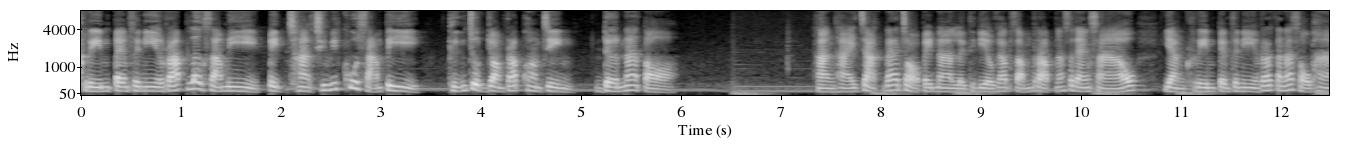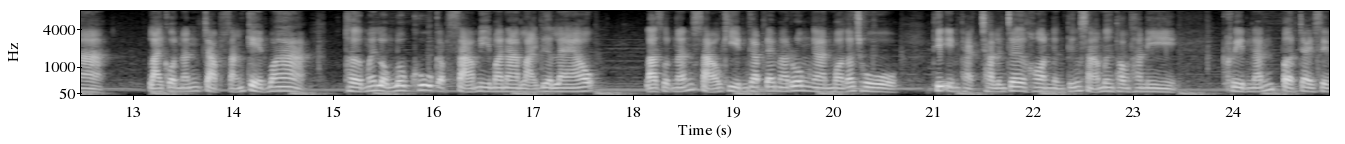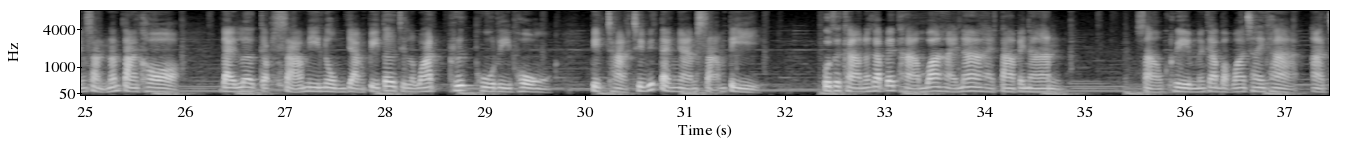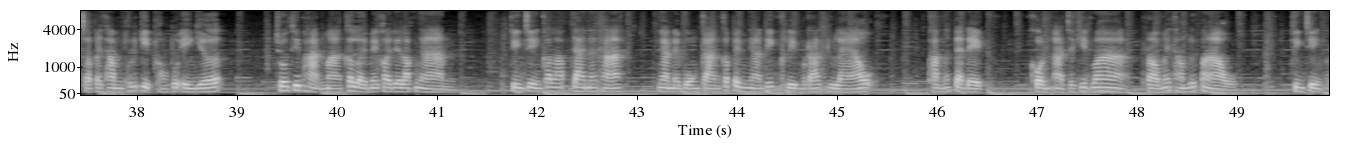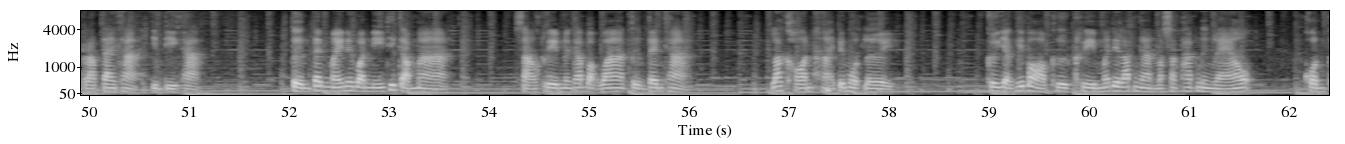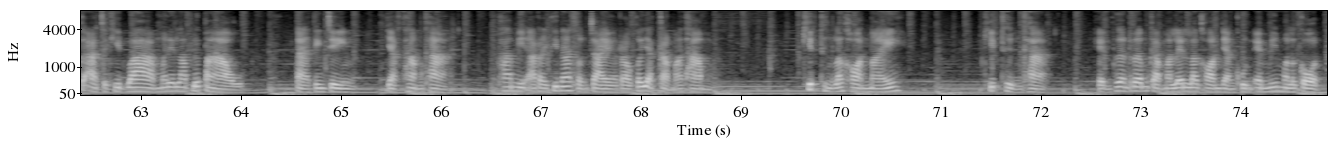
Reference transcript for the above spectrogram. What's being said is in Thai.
ครีมเปรมสนีรับเลิกสามี ปิดฉากชีวิตคู่ 3 ปี ถึงจุดยอมรับความจริง เดินหน้าต่อ ห่างหายจากหน้าจอไปนานเลยทีเดียวครับสำหรับนักแสดงสาว อย่างครีมเปรมสนีรัตนโสภา หลายคนนั้นจับสังเกตว่า เธอไม่ลงรูปคู่กับสามีมานานหลายเดือนแล้วล่าสุดนั้นสาวครีมครับได้มาร่วมงานมอเตอร์โชว์ที่ Impact Challenger Hall 1-3 เมืองทองธานี ครีมนั้นเปิดใจเสียงสั่นน้ำตาคอ ได้เลิกกับสามีหนุ่มอย่างปีเตอร์จิรวัตรพฤกภูรีพงศ์ ปิดฉากชีวิตแต่งงาน 3 ปีผู้สื่อข่าวนะครับได้ถามว่าหายหน้าหายตาไปนาน สาวครีมนะครับบอกว่าใช่ค่ะ อาจจะไปทำธุรกิจของตัวเองเยอะ ช่วงที่ผ่านมาก็เลยไม่ค่อยได้รับงาน จริงๆก็รับได้นะคะ งานในวงการก็เป็นงานที่ครีมรักอยู่แล้วทำตั้งแต่เด็ก คนอาจจะคิดว่าเราไม่ทำหรือเปล่า จริงๆ รับได้ค่ะ ยินดีค่ะ ตื่นเต้นไหมในวันนี้ที่กลับมา สาวครีมนะครับบอกว่าตื่นเต้นค่ะละครหายไปหมดเลย คืออย่างที่บอกคือครีมไม่ได้รับงานมาสักพักหนึ่งแล้ว คนก็อาจจะคิดว่าไม่ได้รับหรือเปล่า แต่จริงๆ อยากทำค่ะ ถ้ามีอะไรที่น่าสนใจเราก็อยากกลับมาทำคิดถึงละครไหม คิดถึงค่ะ เห็นเพื่อนเริ่มกลับมาเล่นละครอย่างคุณเอมมี่มรกต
